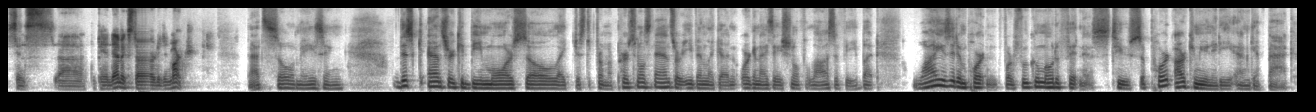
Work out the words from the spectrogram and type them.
since uh, the pandemic started in March. That's so amazing. This answer could be more so like just from a personal stance or even like an organizational philosophy. But why is it important for Fukumoto Fitness to support our community and give back?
